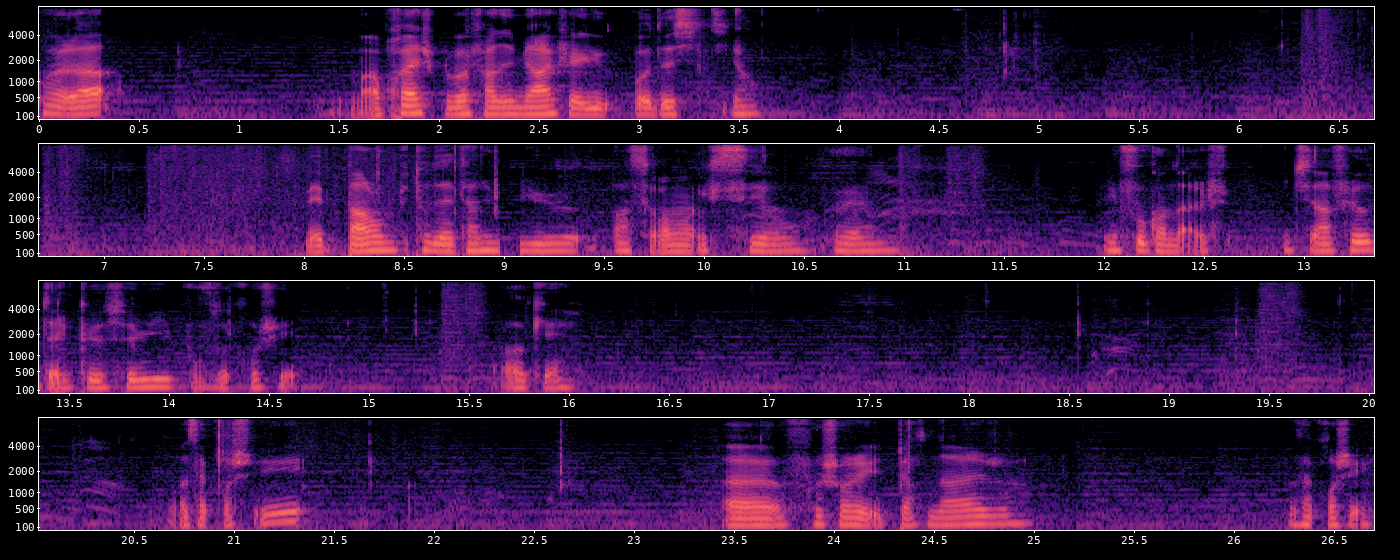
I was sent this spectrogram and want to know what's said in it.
Voilà. Après, je peux pas faire des miracles avec Audacity. hein. Mais parlons plutôt de la terre du milieu. Ah, c'est vraiment excellent quand même. Il faut Gandalf. Utilisez un fléau tel que celui pour vous accrocher. Ok. On va s'accrocher. Euh, faut changer de personnage. On va s'accrocher.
